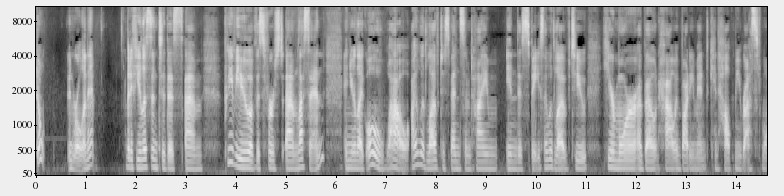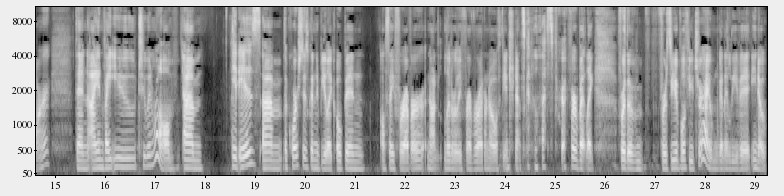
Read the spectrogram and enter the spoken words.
don't enroll in it. But if you listen to this um, preview of this first um, lesson and you're like, oh, wow, I would love to spend some time in this space. I would love to hear more about how embodiment can help me rest more, then I invite you to enroll. Um, it is, um, the course is going to be like open I'll say forever, not literally forever. I don't know if the internet's going to last forever, but like for the foreseeable future, I'm going to leave it, you know,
